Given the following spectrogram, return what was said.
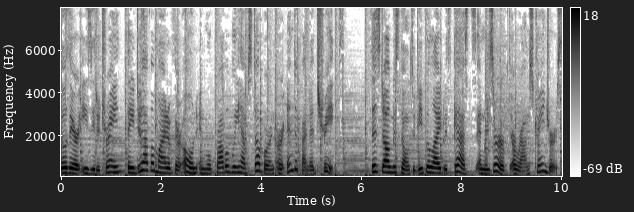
Though they are easy to train, they do have a mind of their own and will probably have stubborn or independent streaks. This dog is known to be polite with guests and reserved around strangers.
